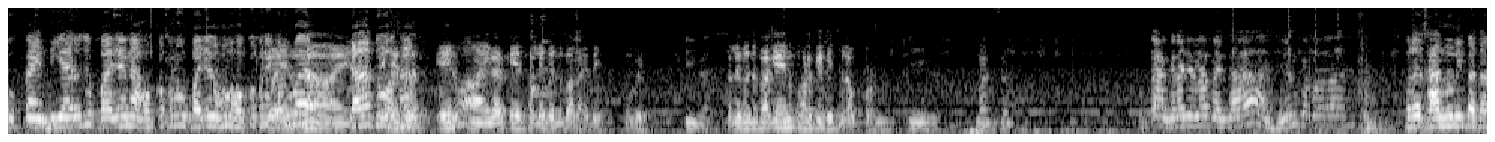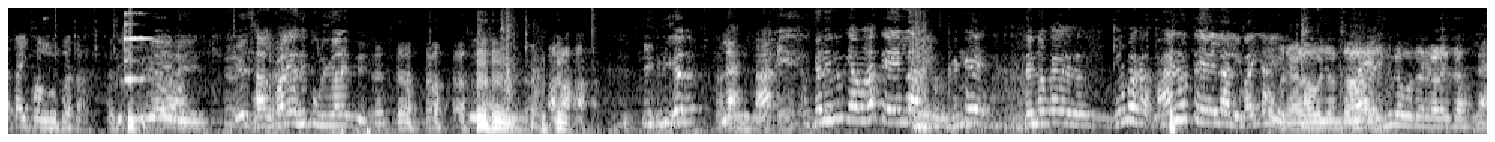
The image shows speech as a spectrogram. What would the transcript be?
ਉਹ ਪੈਂਦੀ ਯਾਰ ਉਹ ਜੋ ਵਜਨ ਆ ਹੁੱਕ ਪਰ ਉਹ ਵਜਨ ਹੁਣ ਹੁੱਕ ਪਰੇ ਖੜੂਗਾ। ਜ਼ਿਆਦਾ ਦੋ ਹੱਥਾਂ ਇਹਨੂੰ ਆਏ ਕਰਕੇ ਥੱਲੇ ਬਿੰਦ ਪਾ ਲਾ ਇਹਦੇ ਉਰੇ ਠੀਕ ਆ। ਥੱਲੇ ਬਿੰਦ ਪਾ ਕੇ ਇਹਨੂੰ ਫੜ ਕੇ ਖਿੱਚ ਲਾ ਉੱਪਰ ਨੂੰ। ਠੀਕ ਆ। ਬਸ। ਉਹ ਢੰਗ ਨਾਲ ਚੱਲਣਾ ਪੈਂਦਾ ਇਹਨਾਂ ਨੂੰ ਕੀ ਪਤਾ। ਪਰ ਸਾਨੂੰ ਨਹੀਂ ਪਤਾ ਭਾਈ ਤੁਹਾਨੂੰ ਪਤਾ। ਅਸੀਂ ਪੂਲੀ ਵਾਲੇ ਤੇ ਇਹ ਸਾਲ ਵਾਲੇ ਅਸੀਂ ਪੂਲੀ ਵਾਲੇ ਤੇ ਠੀਕ ਨਹੀਂ ਗੱਲ? ਲੈ ਆ ਇਹ ਨੂੰ ਕਿਹਾ ਮੈਂ ਕਿਹਾ ਤੇਲ ਲਾ ਲਈ। ਤੈਨੂੰ ਕਹ ਗੁਰਮਾ ਮੈਂ ਜੋ ਤੇਲ ਲਾ ਲਈ ਬਾਈ ਆਏ। ਰੈਲਾ ਹੋ ਜਾਂਦਾ ਇਹਨੂੰ ਕਿਆ ਪਤਾ ਰੈਲੇ ਦਾ? ਲੈ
